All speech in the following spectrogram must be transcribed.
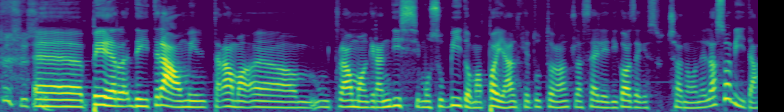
Sì, sì, sì. eh, per dei traumi, trauma, ehm, un trauma grandissimo subito, ma poi anche tutta un'altra serie di cose che succedono nella sua vita.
